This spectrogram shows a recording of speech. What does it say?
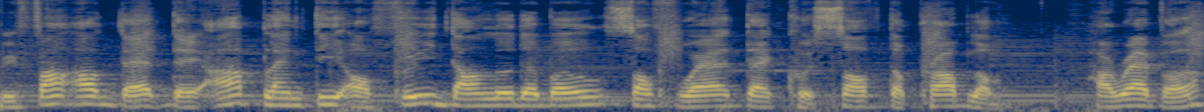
we found out that there are plenty of free downloadable software that could solve the problem. However,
